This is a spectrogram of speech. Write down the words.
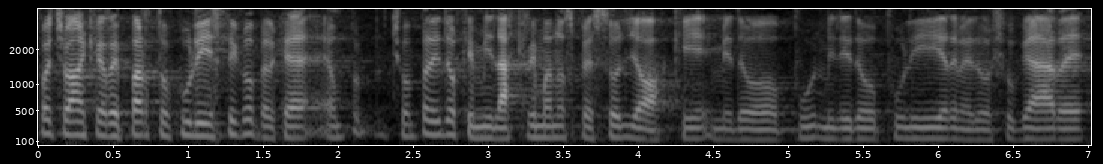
poi c'ho anche il reparto oculistico perché un, c'è un periodo che mi lacrimano spesso gli occhi, mi, devo, mi li devo pulire, mi devo asciugare,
